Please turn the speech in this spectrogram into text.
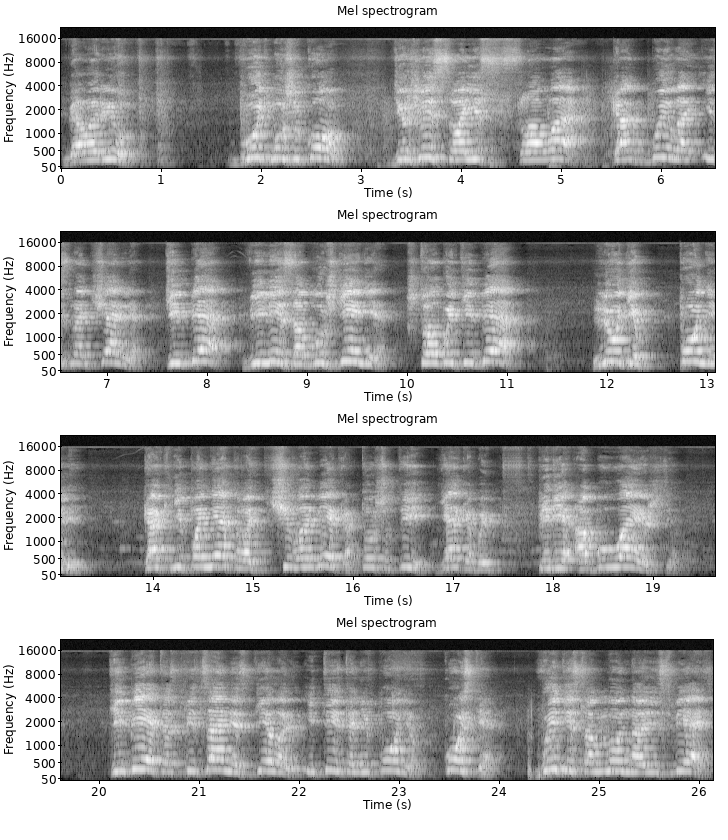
говорю, будь мужиком, Держи свои слова, как было изначально. Тебя вели заблуждение, чтобы тебя люди поняли, как непонятного человека, то, что ты якобы переобуваешься. Тебе это специально сделали, и ты это не понял. Костя, выйди со мной на связь.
